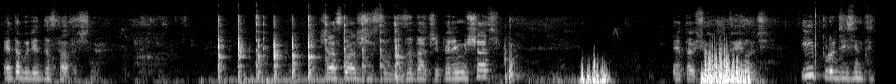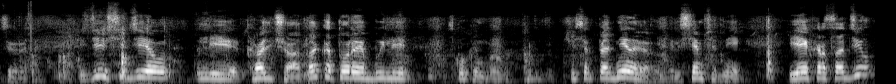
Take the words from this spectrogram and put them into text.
Это будет достаточно. Сейчас наша задача перемешать. Это все подвинуть и продезинфицировать. Здесь сидели крольчата, которые были... Сколько им было? 65 дней, наверное, или 70 дней. Я их рассадил.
